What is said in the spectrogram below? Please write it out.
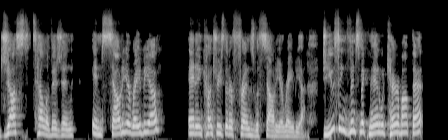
just television in Saudi Arabia and in countries that are friends with Saudi Arabia. Do you think Vince McMahon would care about that?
